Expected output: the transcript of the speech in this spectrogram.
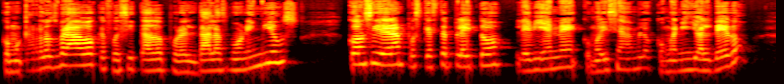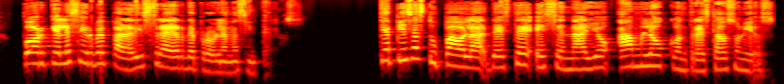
como Carlos Bravo, que fue citado por el Dallas Morning News, consideran pues que este pleito le viene, como dice AMLO, como anillo al dedo, porque le sirve para distraer de problemas internos. ¿Qué piensas tú, Paola, de este escenario AMLO contra Estados Unidos?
